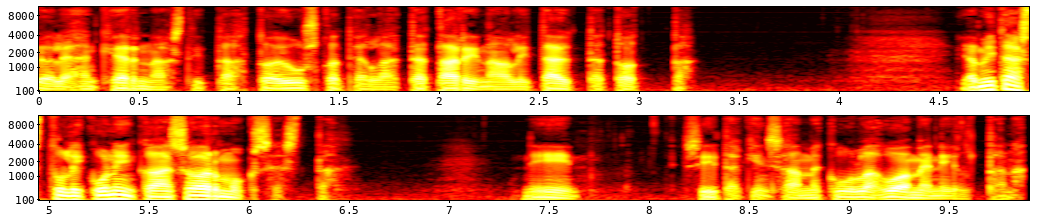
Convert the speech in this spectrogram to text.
joille hän kernaasti tahtoi uskotella, että tarina oli täyttä totta. Ja mitäs tuli kuninkaan sormuksesta? Niin, siitäkin saamme kuulla huomeniltana.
